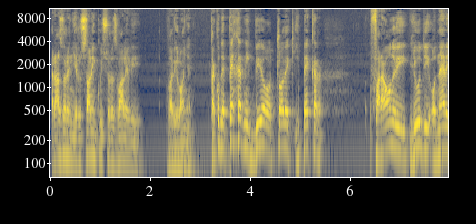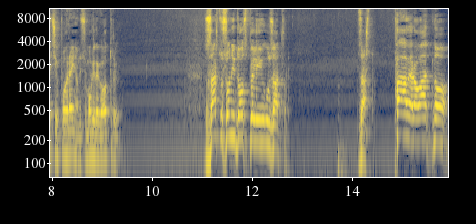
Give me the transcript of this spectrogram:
razoren Jerusalim koji su razvalili Vavilonjani. Tako da je peharnik bio čovek i pekar faraonovi ljudi od najvećeg poverenja. Oni su mogli da ga otruju. Zašto su oni dospeli u zatvor? Zašto? Pa, verovatno,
